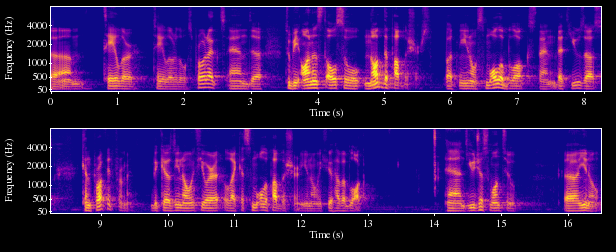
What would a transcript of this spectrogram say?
um, tailor tailor those products. And uh, to be honest, also not the publishers, but you know smaller blogs than that use us can profit from it because you know if you are like a smaller publisher, you know if you have a blog and you just want to uh, you know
